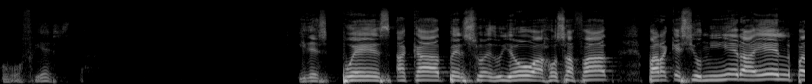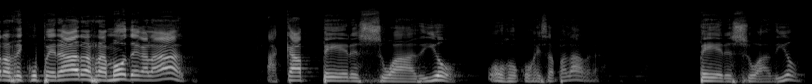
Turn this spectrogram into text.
Hubo fiesta. Y después Acab persuadió a Josafat para que se uniera a él para recuperar a Ramón de Galaad. Acab persuadió, ojo con esa palabra persuadió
